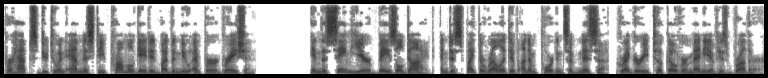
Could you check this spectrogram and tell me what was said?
perhaps due to an amnesty promulgated by the new emperor Gratian. In the same year Basil died, and despite the relative unimportance of Nyssa, Gregory took over many of his brother's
